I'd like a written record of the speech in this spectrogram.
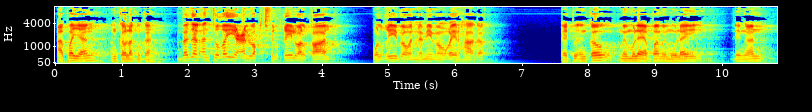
apa yang engkau lakukan? بدل ان تضيع الوقت في القيل والقال والغيبه والنميمه وغير هذا Yaitu engkau memulai apa? Memulai dengan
